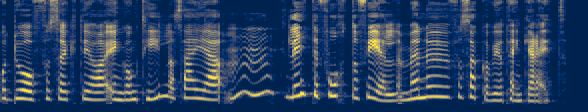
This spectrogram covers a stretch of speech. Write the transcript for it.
och då försökte jag en gång till och säga mm, lite fort och fel, men nu försöker vi att tänka rätt.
